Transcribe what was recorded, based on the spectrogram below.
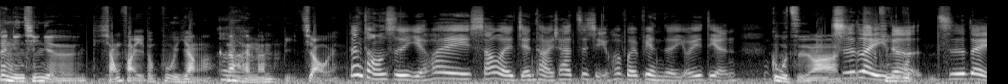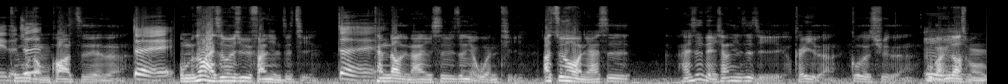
再年轻一点的想法也都不一样啊，嗯、那很难比较哎、欸。但同时也会稍微检讨一下自己，会不会变得有一点固执吗？之类的之类的，听不懂话之类的。对，我们都还是会去反省自己，对，看到底哪里是不是真有问题啊？最后你还是还是得相信自己可以的，过得去的，不管遇到什么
